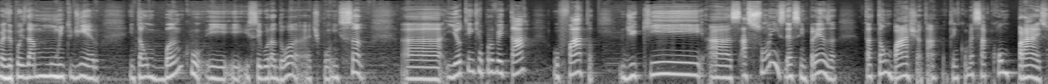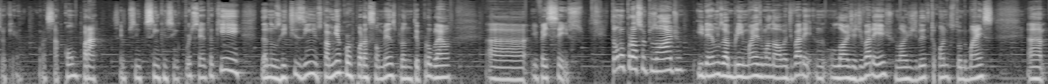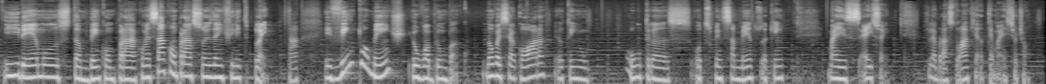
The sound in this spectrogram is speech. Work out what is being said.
mas depois dá muito dinheiro. Então, banco e, e, e seguradora é tipo insano. Uh, e eu tenho que aproveitar o fato de que as ações dessa empresa tá tão baixa, tá? Eu tenho que começar a comprar isso aqui. Começar a comprar. Sempre 5 em 5% aqui, dando uns hitzinhos com a minha corporação mesmo, para não ter problema. Uh, e vai ser isso. Então no próximo episódio iremos abrir mais uma nova de loja de varejo, loja de eletrônicos e tudo mais. Uh, iremos também comprar, começar a comprar ações da Infinite Play, tá? Eventualmente eu vou abrir um banco. Não vai ser agora, eu tenho outras, outros pensamentos aqui, mas é isso aí. Aquele abraço do Aki, até mais, tchau, tchau.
